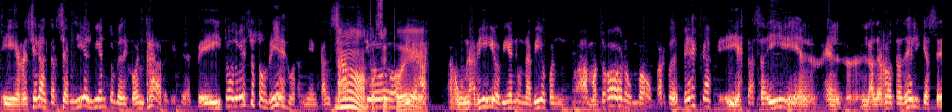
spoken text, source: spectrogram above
Y recién al tercer día el viento me dejó entrar, ¿viste? Y todo eso son riesgos también, cansancio. No, por supuesto a un navío, viene un navío con a motor, un, barco de pesca, y estás ahí en, la derrota de él y qué hace.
